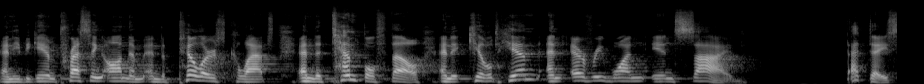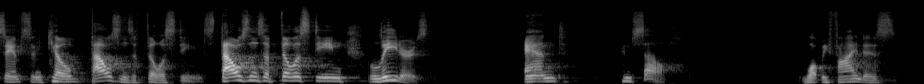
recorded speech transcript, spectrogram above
and he began pressing on them, and the pillars collapsed, and the temple fell, and it killed him and everyone inside. That day, Samson killed thousands of Philistines, thousands of Philistine leaders, and himself. What we find is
